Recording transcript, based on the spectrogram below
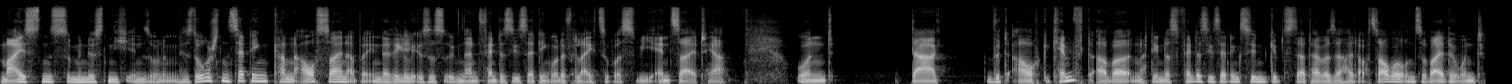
meistens zumindest nicht in so einem historischen Setting, kann auch sein, aber in der Regel ist es irgendein Fantasy-Setting oder vielleicht sowas wie Endzeit, ja. Und da wird auch gekämpft, aber nachdem das Fantasy-Settings sind, gibt es da teilweise halt auch Zauber und so weiter und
